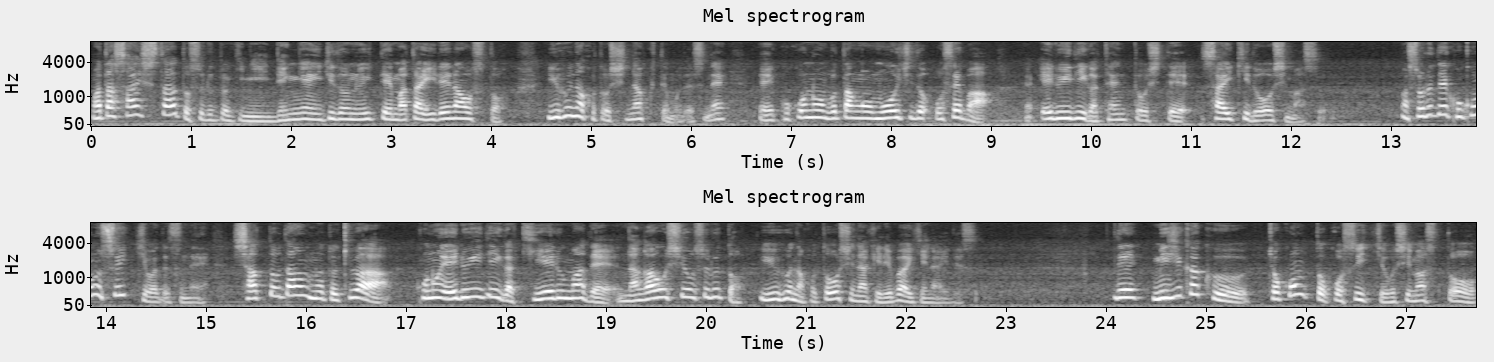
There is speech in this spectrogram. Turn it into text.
また再スタートする時に電源一度抜いてまた入れ直すというふうなことをしなくてもですねここのボタンをもう一度押せば LED が点灯して再起動します。それでここのスイッチはですねシャットダウンの時はこの LED が消えるまで長押しをするというふうなことをしなければいけないです。で短くちょこんとこうスイッチを押しますと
